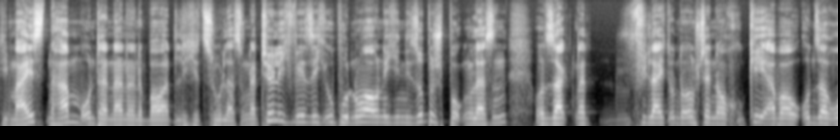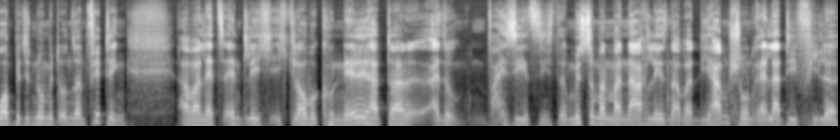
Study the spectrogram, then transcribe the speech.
die meisten haben untereinander eine bauathletische Zulassung. Natürlich will sich Uponor auch nicht in die Suppe spucken lassen und sagt na, vielleicht unter Umständen auch, okay, aber unser Rohr bitte nur mit unseren Fitting. Aber letztendlich, ich glaube, Cornell hat da, also weiß ich jetzt nicht, da müsste man mal nachlesen, aber die haben schon relativ viele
